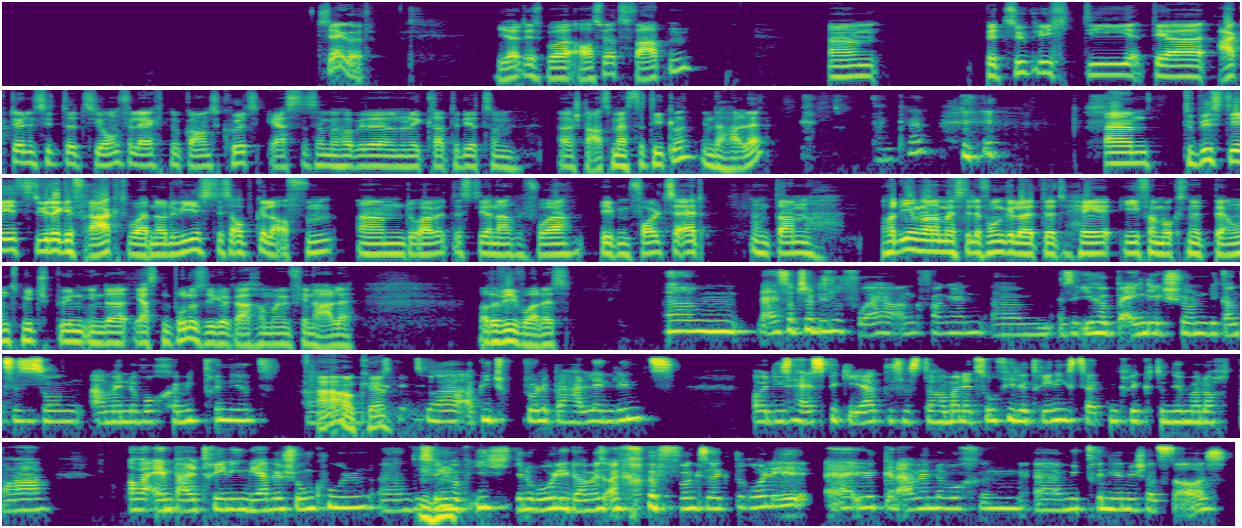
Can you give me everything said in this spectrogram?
Sehr gut. Ja, das war Auswärtsfahrten. Ähm, bezüglich die, der aktuellen Situation vielleicht nur ganz kurz. Erstens einmal habe ich dir noch nicht gratuliert zum äh, Staatsmeistertitel in der Halle. Danke. ähm, du bist dir jetzt wieder gefragt worden, oder wie ist das abgelaufen? Ähm, du arbeitest ja nach wie vor eben Vollzeit und dann hat irgendwann einmal das Telefon geläutet, hey, Eva, magst du nicht bei uns mitspielen in der ersten Bundesliga gar einmal im Finale? Oder wie war das? Ähm, nein, es hat schon ein bisschen vorher angefangen. Ähm, also ich habe eigentlich schon die ganze Saison einmal in der Woche mittrainiert. Ähm, ah, okay. Es gibt zwar eine Beachvolleyball-Halle in Linz, aber die ist heiß begehrt. Das heißt, da haben wir nicht so viele Trainingszeiten gekriegt und ich habe mir gedacht, bah, aber ein Balltraining mehr wäre schon cool. Ähm, deswegen mhm. habe ich den Roli damals angerufen und gesagt, Roli, äh, ich würde gerne einmal in der Woche äh, mittrainieren, wie schaut es da aus?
